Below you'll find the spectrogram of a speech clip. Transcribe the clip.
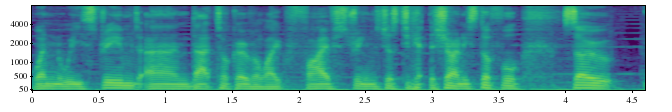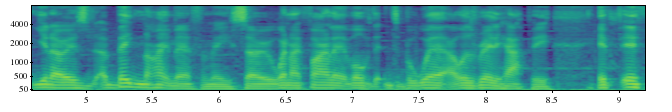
when we streamed, and that took over like five streams just to get the shiny Stufful. So you know, it's a big nightmare for me. So when I finally evolved it into Bewear, I was really happy. If if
